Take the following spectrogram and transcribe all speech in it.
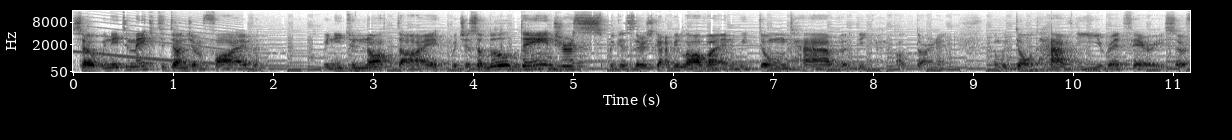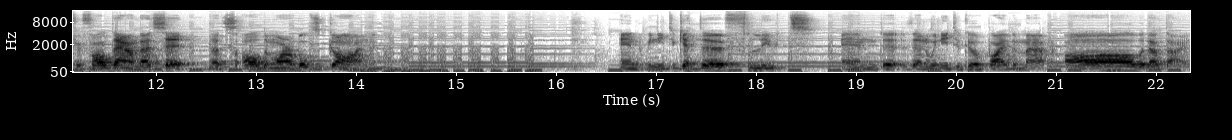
So we need to make it to dungeon five. We need to not die, which is a little dangerous because there's gonna be lava and we don't have the oh darn it. And we don't have the red fairy. So if we fall down, that's it. That's all the marbles gone and we need to get the flute and uh, then we need to go buy the map all without dying.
